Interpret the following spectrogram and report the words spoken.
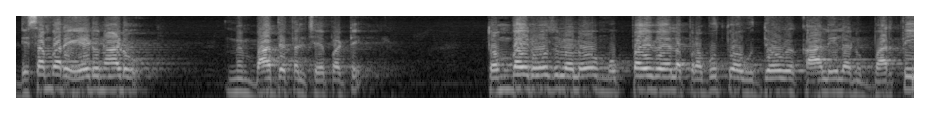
డిసెంబర్ ఏడు నాడు మేము బాధ్యతలు చేపట్టి తొంభై రోజులలో ముప్పై వేల ప్రభుత్వ ఉద్యోగ ఖాళీలను భర్తీ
